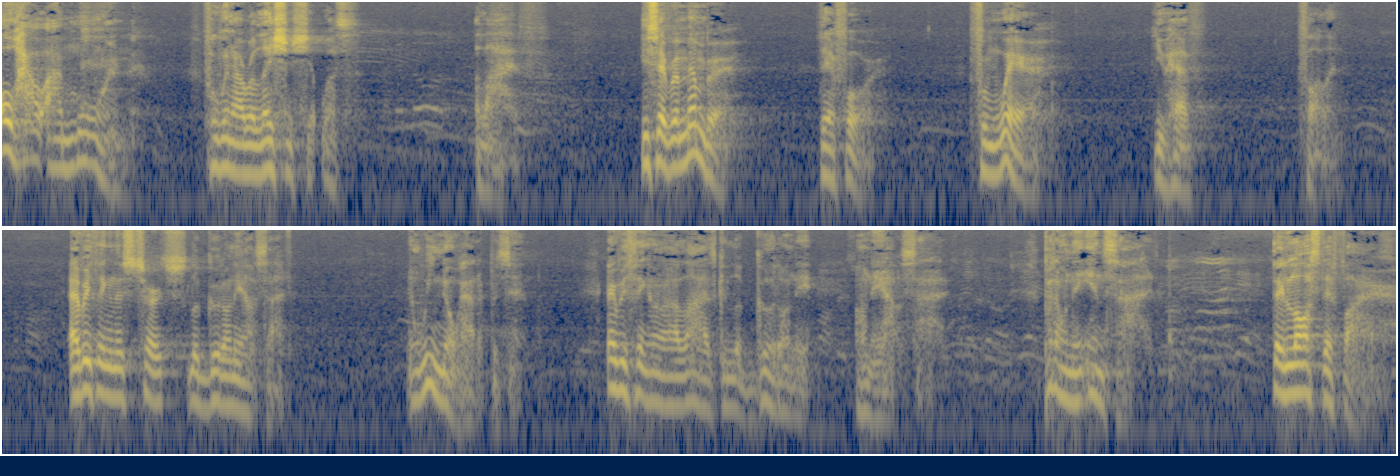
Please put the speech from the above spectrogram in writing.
Oh, how I mourn for when our relationship was alive. He said, Remember, therefore, from where you have fallen. Everything in this church looked good on the outside, and we know how to present. Everything in our lives can look good on the, on the outside but on the inside, they lost their fire.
